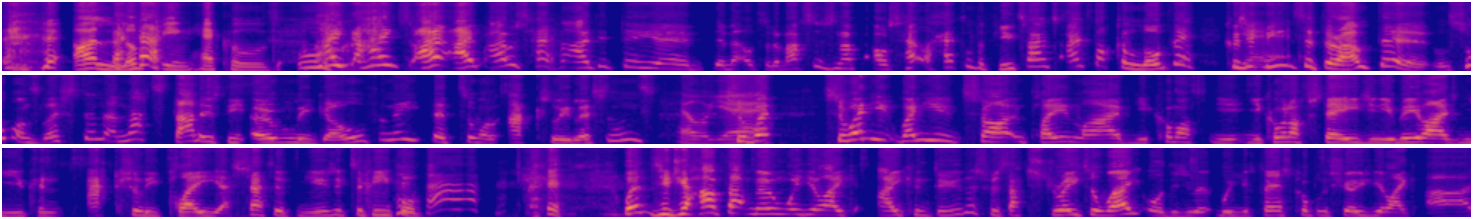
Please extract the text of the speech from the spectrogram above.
I love being heckled. Ooh. I, I, I, I, was heck- I did the uh, the metal to the masses and I, I was heck- heckled a few times. I fucking love it because it means that they're out there. Someone's listening, and that's that is the only goal for me that someone actually listens. Hell yeah. So when so when you when you start playing live, you come off you, you're coming off stage and you realise you can actually play a set of music to people. when did you have that moment where you're like, I can do this? Was that straight away, or did you were your first couple of shows you're like, "Ah, I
